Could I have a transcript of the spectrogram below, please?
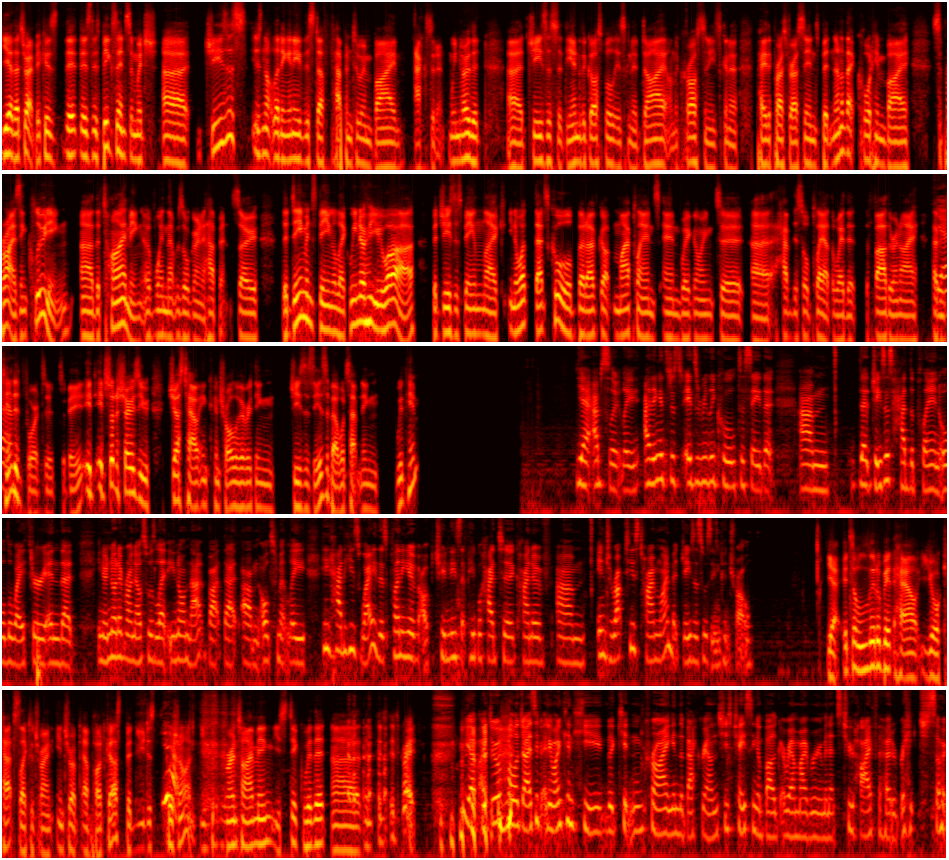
Yeah, that's right. Because there, there's this big sense in which uh, Jesus is not letting any of this stuff happen to him by accident. We know that uh, Jesus, at the end of the gospel, is going to die on the cross and he's going to pay the price for our sins. But none of that caught him by surprise, including uh, the timing of when that was all going to happen. So the demons being like, "We know who you are," but Jesus being like, you know what, that's cool, but I've got my plans and we're going to uh, have this all play out the way that the Father and I have yeah. intended for it to, to be. It, it sort of shows you just how in control of everything Jesus is about what's happening with him. Yeah, absolutely. I think it's just, it's really cool to see that um, that Jesus had the plan all the way through, and that you know not everyone else was let in on that, but that um, ultimately he had his way. There's plenty of opportunities that people had to kind of um, interrupt his timeline, but Jesus was in control. Yeah, it's a little bit how your cats like to try and interrupt our podcast, but you just yeah. push on. You've got your own timing, you stick with it, uh, it, it's great. yep, I do apologize if anyone can hear the kitten crying in the background. She's chasing a bug around my room and it's too high for her to reach. So,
